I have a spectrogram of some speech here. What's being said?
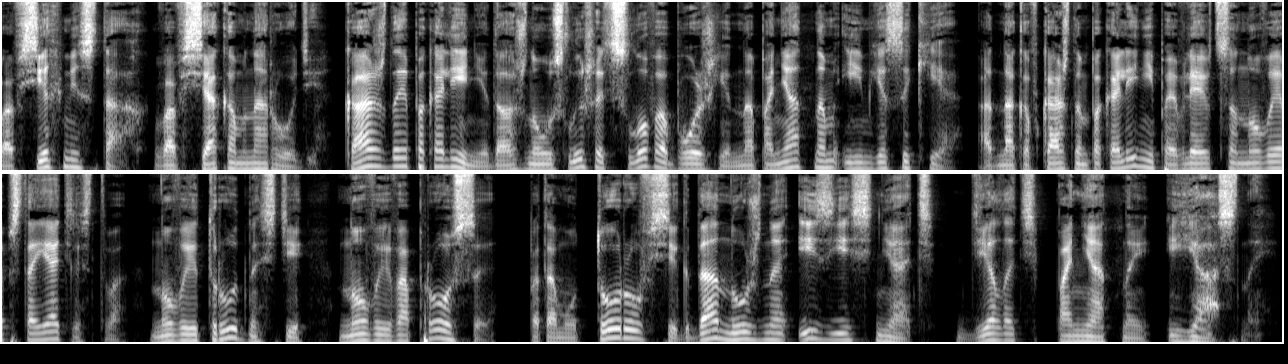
во всех местах, во всяком народе. Каждое поколение должно услышать Слово Божье на понятном им языке. Однако в каждом поколении появляются новые обстоятельства, новые трудности, новые вопросы. Потому Тору всегда нужно изъяснять, делать понятной и ясной.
